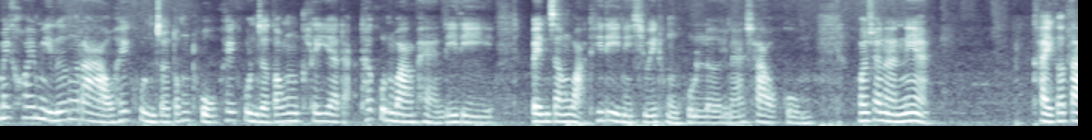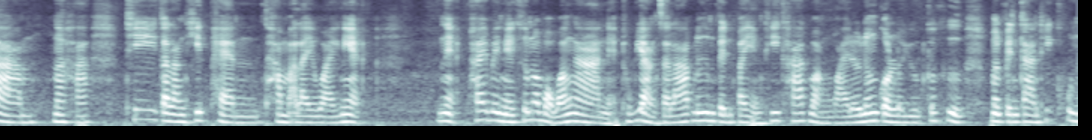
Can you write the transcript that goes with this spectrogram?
ไม่ค่อยมีเรื่องราว ให้คุณจะต้องทุกข์ให้คุณจะต้องเครียดอะถ้าคุณวางแผนดีๆ เป็นจังหวะที่ดีในชีวิตของคุณเลยนะ ชาวกลุ่ม เพราะฉะนั้นเนี่ยใครก็ตามนะคะ ที่กำลังคิดแผนทำอะไรไว้เนี่ย เนี่ยไพ่ใบเนี้ยขึ้นมาบอกว่างานเนี่ยทุกอย่างจะราบรื่นเป็นไปอย่างที่คาดหวังไว้แล้วเรื่องกลยุทธ์ก็คือ มันเป็นการที่คุณ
